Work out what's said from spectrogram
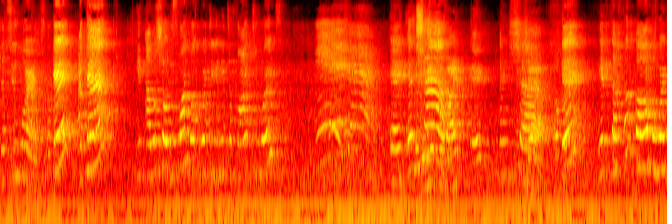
The two words. Okay? Again, if I will show this one, what word do you need to find? Two words? Egg and So you need to shell. find egg. And shell. shell. Okay? If the football, the word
